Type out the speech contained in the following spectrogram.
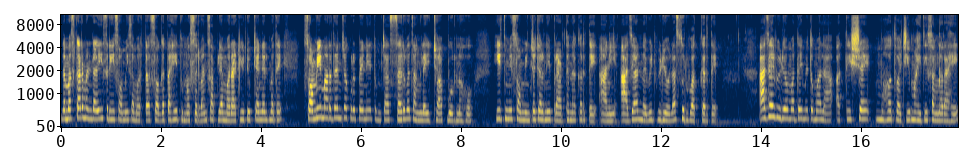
नमस्कार मंडळी श्री स्वामी समर्थ. स्वागत आहे तुम्हा सर्वांचं आपल्या मराठी यूट्यूब चॅनलमध्ये स्वामी महाराजांच्या कृपेने तुमच्या सर्व चांगल्या इच्छा पूर्ण हो. हीच मी स्वामींच्या चरणी प्रार्थना करते आणि आज या नवीन व्हिडिओला सुरुवात करते. आज या व्हिडिओमध्ये मी तुम्हाला अतिशय महत्त्वाची माहिती सांगणार आहे.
